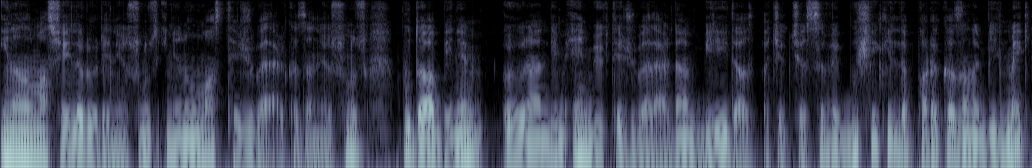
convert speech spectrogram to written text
inanılmaz şeyler öğreniyorsunuz, inanılmaz tecrübeler kazanıyorsunuz. Bu da benim öğrendiğim en büyük tecrübelerden biriydi açıkçası ve bu şekilde para kazanabilmek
